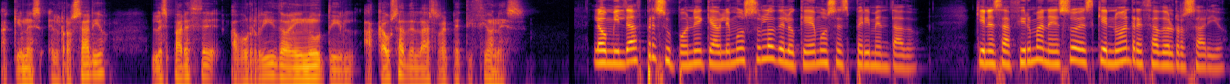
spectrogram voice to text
a quienes el rosario les parece aburrido e inútil a causa de las repeticiones? La humildad presupone que hablemos solo de lo que hemos experimentado. Quienes afirman eso es que no han rezado el rosario.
